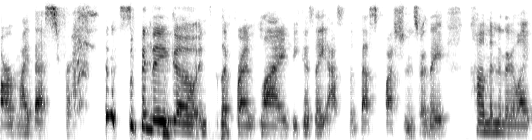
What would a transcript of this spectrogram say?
are my best friends when they go into the front line because they ask the best questions or they come in and they're like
